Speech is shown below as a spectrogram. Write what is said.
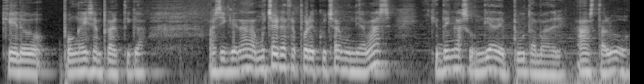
que lo pongáis en práctica. Así que nada, muchas gracias por escucharme un día más y que tengas un día de puta madre. Hasta luego.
